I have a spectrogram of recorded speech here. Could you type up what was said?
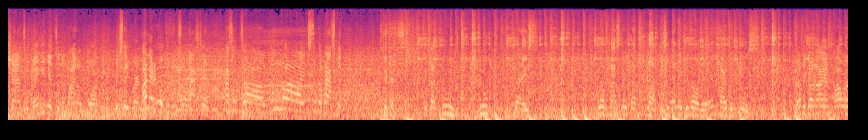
Chance of making it to the Final Four, which they were unable to do so last year. Asental glides to the basket. In fact, two, two guys who have mastered that block is LA Tenorio and Marvin Cruz. Revicon Iron Power.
